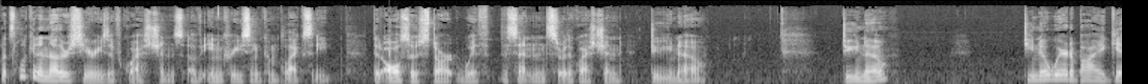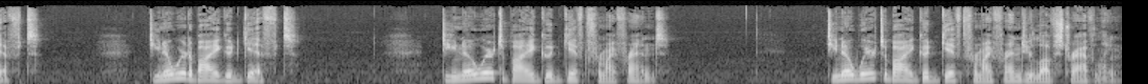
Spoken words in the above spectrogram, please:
Let's look at another series of questions of increasing complexity that also start with the sentence or the question, Do you know? Do you know? Do you know where to buy a gift? Do you know where to buy a good gift? Do you know where to buy a good gift for my friend? Do you know where to buy a good gift for my friend who loves traveling?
